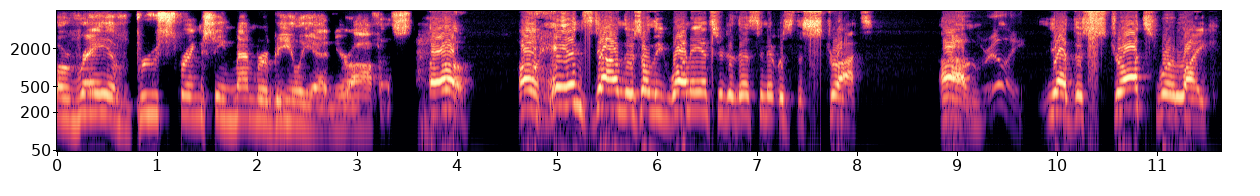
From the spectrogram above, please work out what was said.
array of Bruce Springsteen memorabilia in your office? Oh, oh, hands down. There's only one answer to this, and it was the Struts. Um, really? Yeah, the Struts were like,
